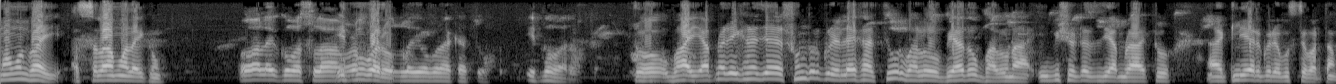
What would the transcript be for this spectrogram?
মামুন ভাই আসসালামু আলাইকুম। ওয়ালাইকুম আসসালাম ঈদ মুবারক। ঈদ মুবারক। তো ভাই, আপনার এখানে যে সুন্দর করে লেখা চুর ভালো, বেয়াদব ভালো না, এই বিষয়টা যদি আমরা একটু ক্লিয়ার করে বুঝতে পারতাম।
